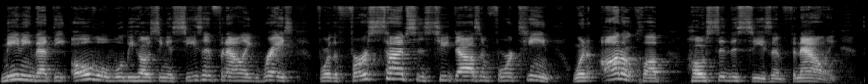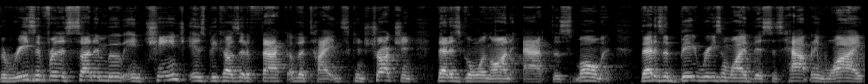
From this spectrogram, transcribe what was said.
meaning that the Oval will be hosting a season finale race for the first time since 2014 when Auto Club hosted the season finale. The reason for this sudden move and change is because of the fact of the Titans construction that is going on at this moment. That is a big reason why this is happening, why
